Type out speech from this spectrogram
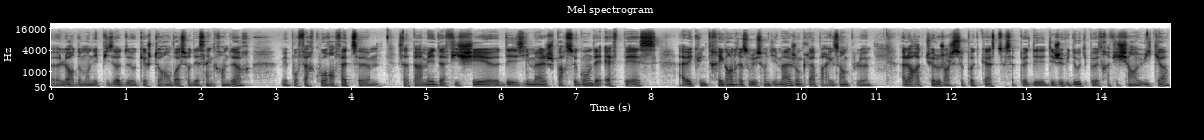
euh, lors de mon épisode auquel je te renvoie sur des 5 renders. Mais pour faire court, en fait, euh, ça permet d'afficher euh, des images par seconde, des FPS, avec une très grande résolution d'image. Donc là, par exemple, à l'heure actuelle où j'enregistre ce podcast, ça peut être des, jeux vidéo qui peuvent être affichés en 8K,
